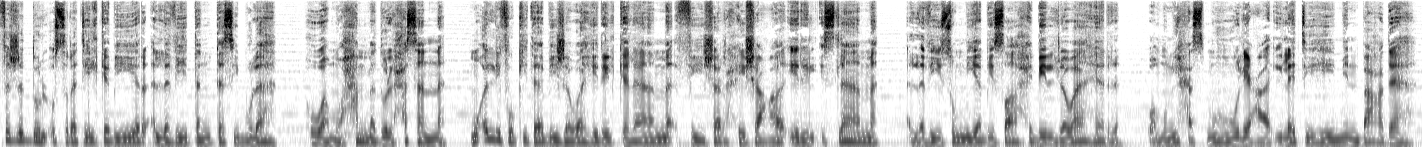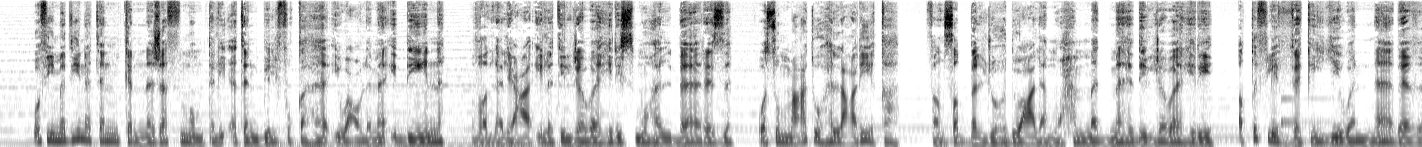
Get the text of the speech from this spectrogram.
فجد الأسرة الكبير الذي تنتسب له هو محمد الحسن مؤلف كتاب جواهر الكلام في شرح شعائر الإسلام الذي سمي بصاحب الجواهر ومنح اسمه لعائلته من بعده. وفي مدينة كالنجف ممتلئة بالفقهاء وعلماء الدين ظل لعائلة الجواهر اسمها البارز وسمعتها العريقة فانصب الجهد على محمد مهدي الجواهري الطفل الذكي والنابغ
